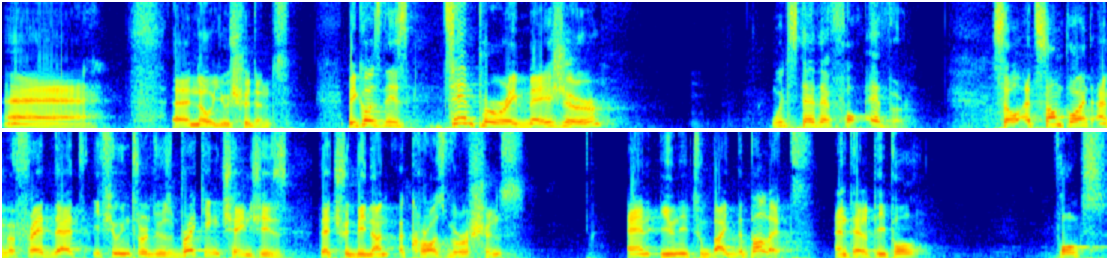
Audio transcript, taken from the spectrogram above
Eh, uh, no, you shouldn't. Because this temporary measure would stay there forever. So at some point, I'm afraid that if you introduce breaking changes, that should be done across versions. And you need to bite the bullet and tell people, folks,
